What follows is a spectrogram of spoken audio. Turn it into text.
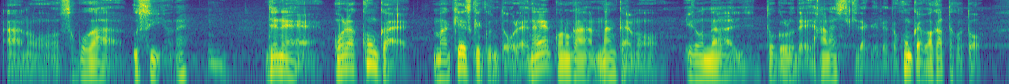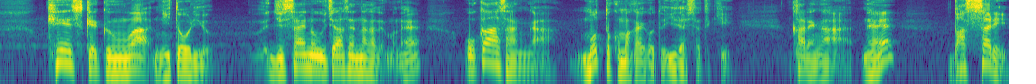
あのそこが薄いよね。でね俺は今回まあ圭佑君と俺ねこの間何回もいろんなところで話してきたけれど今回分かったこと。圭佑君は二刀流。実際の打ち合わせの中でもねお母さんがもっと細かいことを言い出した時彼がねバッサリ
